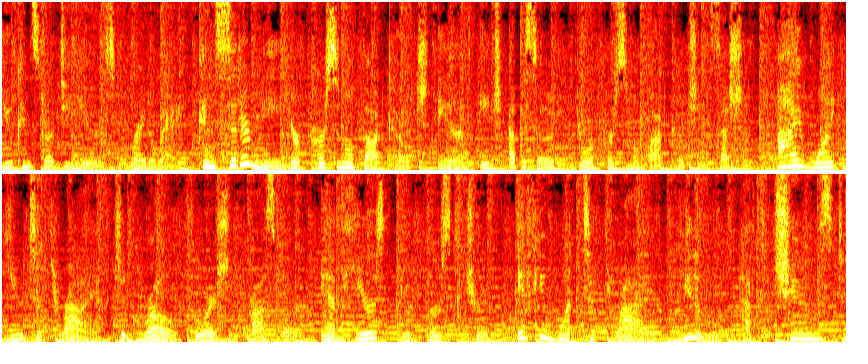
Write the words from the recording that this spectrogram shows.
you can start to use right away. Consider me your personal thought coach and each episode your personal thought coaching session. I want you to thrive, to grow, flourish, and prosper. And here's your first truth. If you want to thrive, you have to choose to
